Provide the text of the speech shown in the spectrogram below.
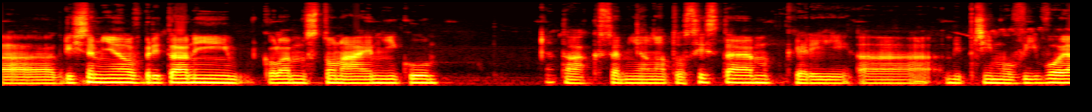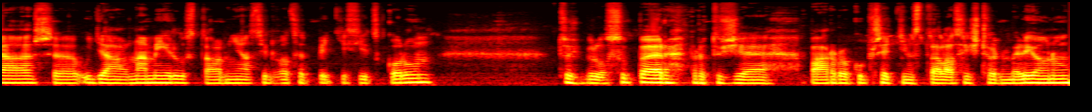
Eh, když jsem měl v Británii kolem 100 nájemníků, tak jsem měl na to systém, který uh, mi přímo vývojář uh, udělal na míru, stál mě asi 25 tisíc korun, což bylo super, protože pár roku předtím stál asi čtvrt milionu,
